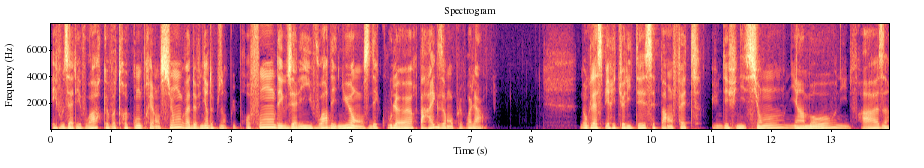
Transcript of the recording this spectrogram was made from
et vous allez voir que votre compréhension va devenir de plus en plus profonde et vous allez y voir des nuances, des couleurs, par exemple. Voilà. Donc la spiritualité, c'est pas en fait une définition, ni un mot, ni une phrase.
